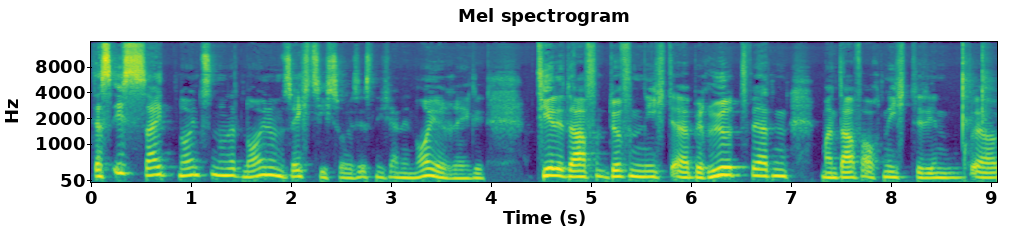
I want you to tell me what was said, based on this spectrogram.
Das ist seit 1969 so. Es ist nicht eine neue Regel. Tiere darf, dürfen nicht äh, berührt werden. Man darf auch nicht den äh,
